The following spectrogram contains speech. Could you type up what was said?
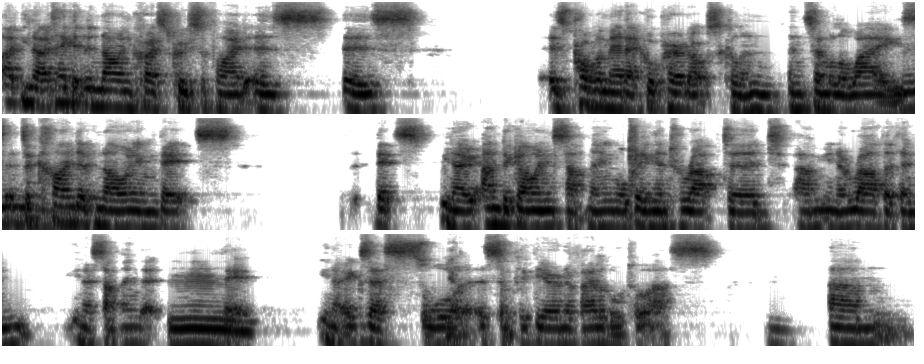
I, you know, I take it that knowing Christ crucified is is is problematic or paradoxical in, in similar ways. It's a Mm. kind of knowing that's that's you know undergoing something or being interrupted, um, you know, rather than you know something that Mm. that you know exists or is simply there and available to us. Um,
